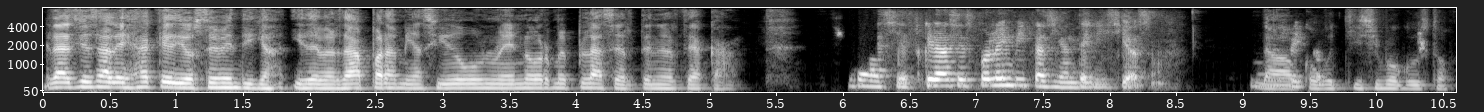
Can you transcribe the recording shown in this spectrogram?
Gracias Aleja, que Dios te bendiga. Y de verdad para mí ha sido un enorme placer tenerte acá. Gracias, gracias por la invitación, delicioso. No, con muchísimo gusto.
